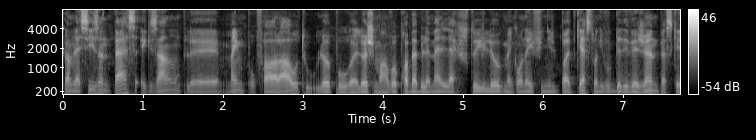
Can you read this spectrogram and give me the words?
Comme la Season Pass, exemple, euh, même pour Fallout, ou là, pour euh, là, je m'en vais probablement l'acheter, là, mais qu'on ait fini le podcast au niveau de The Division, parce que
